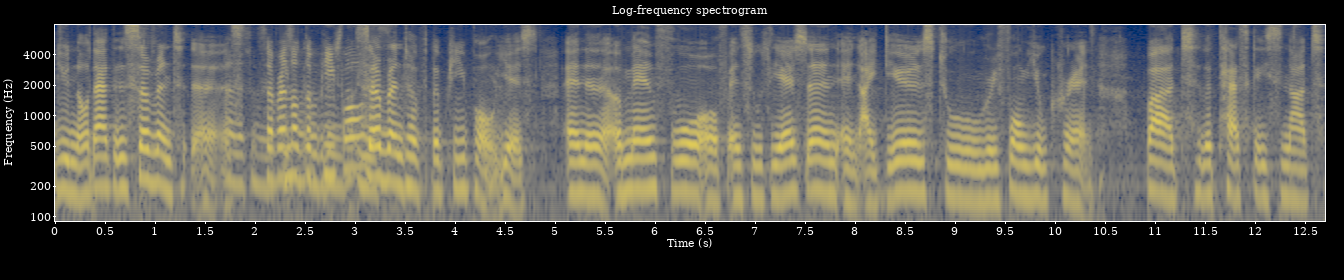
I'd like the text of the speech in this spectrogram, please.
You know that the servant. Uh, Servant of the people. servant of the people, yes, and uh, a man full of enthusiasm and ideas to reform Ukraine. But the task is not,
